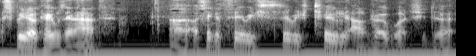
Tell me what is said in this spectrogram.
speedo cable's in hand. Uh, I think a Series Series Two Andro one should do it.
